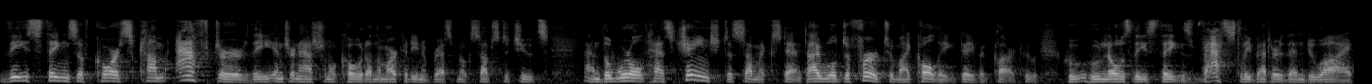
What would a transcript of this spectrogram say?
These things, of course, come after the International Code on the Marketing of Breast Milk Substitutes, and the world has changed to some extent. I will defer to my colleague, David Clark, who, who, who knows these things vastly better than do I.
